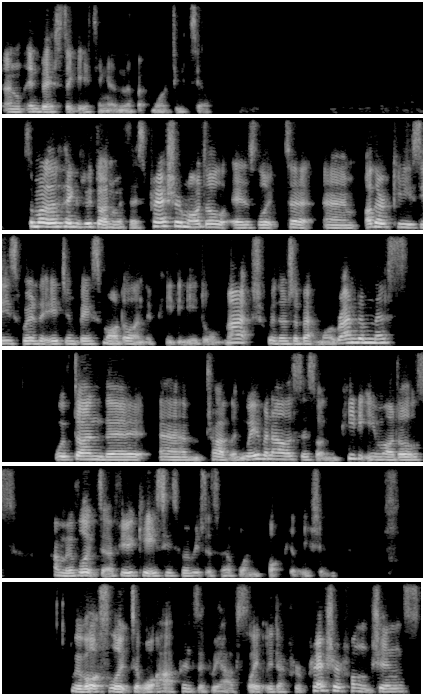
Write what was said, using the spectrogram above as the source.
and investigating in a bit more detail. Some other things we've done with this pressure model is looked at um, other cases where the agent-based model and the PDE don't match, where there's a bit more randomness. We've done the um, traveling wave analysis on the PDE models, and we've looked at a few cases where we just have one population. We've also looked at what happens if we have slightly different pressure functions.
